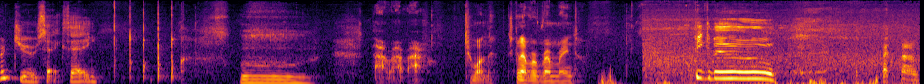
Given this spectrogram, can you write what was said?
Aren't you sexy? Mm. Ooh. Rawr. Come on. It's gonna have a run round. Peekaboo!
